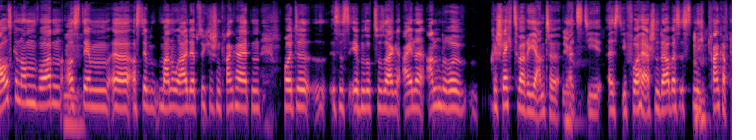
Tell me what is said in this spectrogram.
rausgenommen worden aus Mhm. dem äh, aus dem Manual der psychischen Krankheiten. Heute ist es eben sozusagen eine andere Geschlechtsvariante Ja. als die als die vorherrschende, aber es ist nicht Mhm. krankhaft.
